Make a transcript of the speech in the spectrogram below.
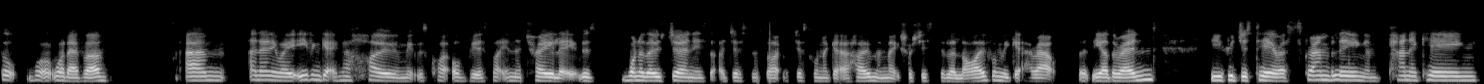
thought whatever. Um and anyway even getting her home it was quite obvious like in the trailer it was one of those journeys that i just was like just want to get her home and make sure she's still alive when we get her out at the other end. You could just hear us scrambling and panicking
